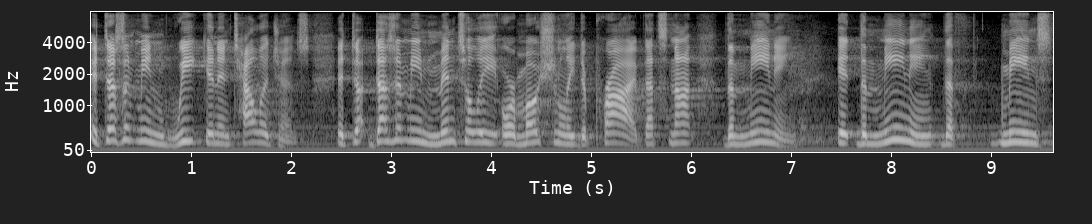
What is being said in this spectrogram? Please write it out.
It doesn't mean weak in intelligence. It do- doesn't mean mentally or emotionally deprived. That's not the meaning. It, the meaning the, means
